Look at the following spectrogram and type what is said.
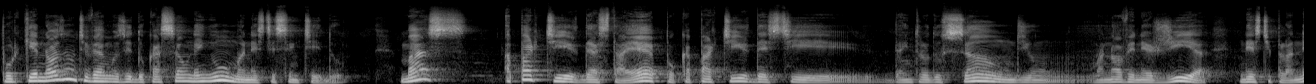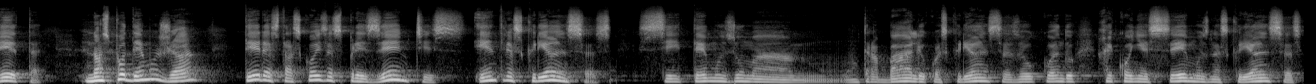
porque nós não tivemos educação nenhuma neste sentido. Mas a partir desta época, a partir deste, da introdução de um, uma nova energia neste planeta, nós podemos já ter estas coisas presentes entre as crianças. Se temos uma, um trabalho com as crianças ou quando reconhecemos nas crianças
